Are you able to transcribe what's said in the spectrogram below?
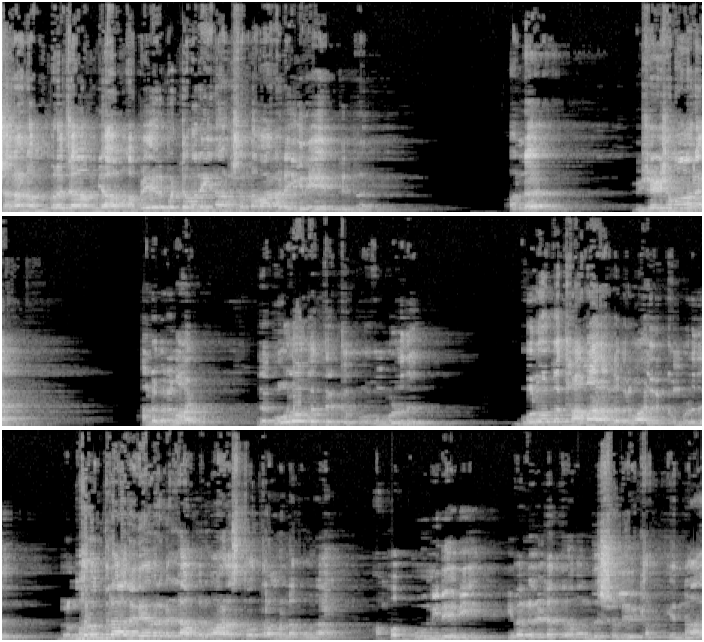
சரணம் பிரஜாம்யம் அப்பேற்பட்டவனை நான் சரணமாக அடைகிறேன் என்றார். அந்த விசேஷமான அந்த பெருமாள் இந்த கோலோகத்திற்கு போகும் பொழுது கோலோக தாமார் அந்த பெருமாள் இருக்கும் பொழுது பிரம்மருத்ராதி தேவர்கள்லாம் பெருமாளை ஸ்தோத்திரம் பண்ண போனா அப்ப பூமி தேவி இவர்களிடத்துல வந்து சொல்லியிருக்கான் என்னால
